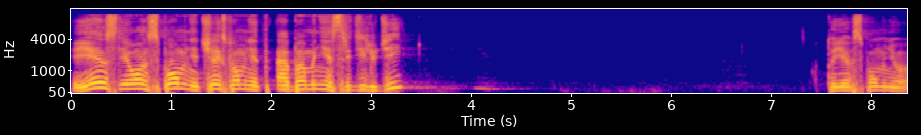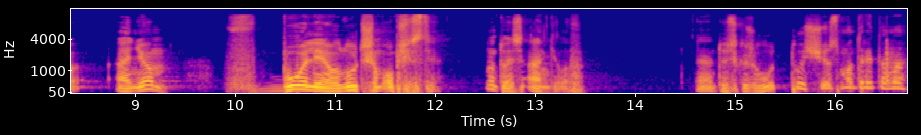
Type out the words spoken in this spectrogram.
Если он вспомнит, человек вспомнит обо мне среди людей, то я вспомню о нем в более лучшем обществе. Ну, то есть ангелов. Да, то есть скажу, вот то еще смотри там.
